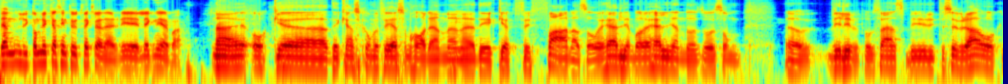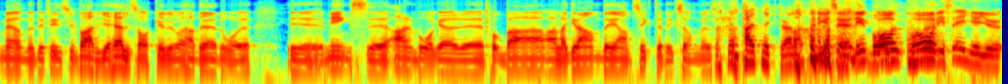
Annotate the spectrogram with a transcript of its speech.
Den, de lyckas inte utveckla det där, det lägg ner bara. Nej, och eh, det kanske kommer fler som har den, men eh, det gick ett fy fan alltså. Och i helgen, bara i helgen då, då som eh, vi Liverpool-fans blir ju lite sura, och, men det finns ju varje helg saker. Var, hade då eh, eh, Mings eh, armbågar, eh, Pogba, alla grande i ansiktet liksom. Tight nickduell. Det är inte, det är inte, VAR, VAR i sig är ju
